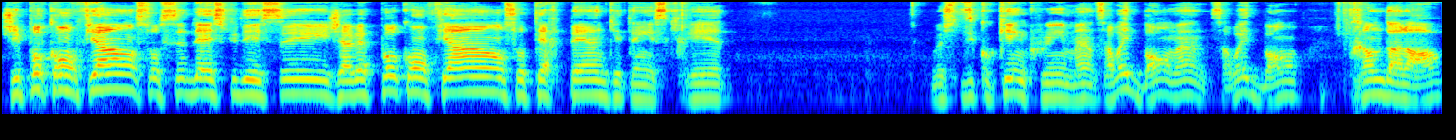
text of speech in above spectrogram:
J'ai pas confiance au site de la SQDC, j'avais pas confiance au terpènes qui était inscrite. Je me suis dit cooking cream, man, ça va être bon, man, ça va être bon. 30$.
